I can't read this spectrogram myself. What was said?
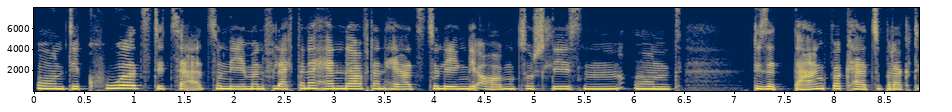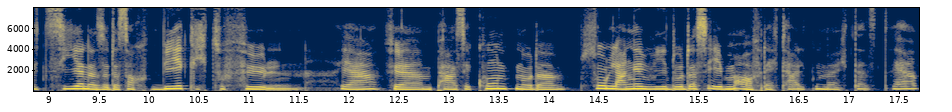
und dir kurz die Zeit zu nehmen, vielleicht deine Hände auf dein Herz zu legen, die Augen zu schließen und diese Dankbarkeit zu praktizieren, also das auch wirklich zu fühlen, ja, für ein paar Sekunden oder so lange, wie du das eben aufrechthalten möchtest, ja.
